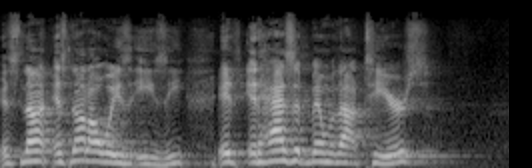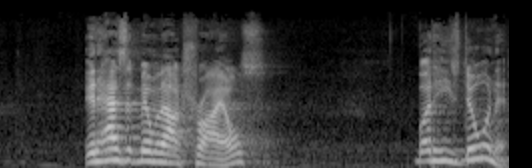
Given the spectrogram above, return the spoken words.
It's not, it's not always easy. It, it hasn't been without tears. It hasn't been without trials. But He's doing it.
